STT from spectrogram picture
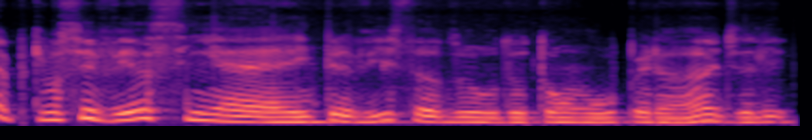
É, porque você vê, assim, é, entrevista do, do Tom Hooper antes, ele,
